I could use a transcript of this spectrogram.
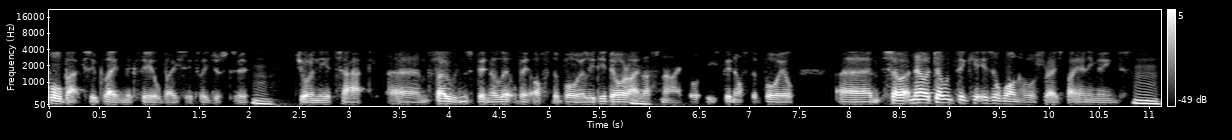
fullbacks who play in midfield basically just to mm. join the attack. Um, Foden's been a little bit off the boil. He did all right mm. last night, but he's been off the boil. Um, so no, I don't think it is a one horse race by any means. Mm.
